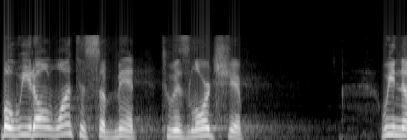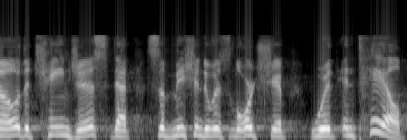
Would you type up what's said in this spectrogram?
but we don't want to submit to his lordship. We know the changes that submission to his lordship would entail.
